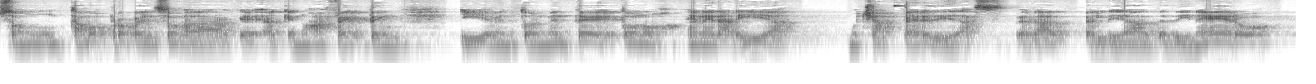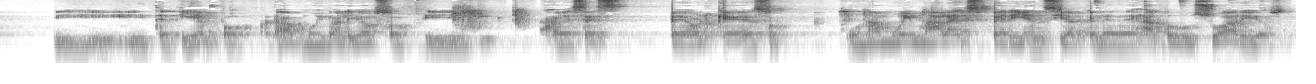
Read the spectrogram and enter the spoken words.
son, estamos propensos a que, a que nos afecten y eventualmente esto nos generaría muchas pérdidas, ¿verdad? Pérdidas de dinero y, de tiempo, ¿verdad? Muy valioso. Y a veces, peor que eso, una muy mala experiencia que le deja a tus usuarios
